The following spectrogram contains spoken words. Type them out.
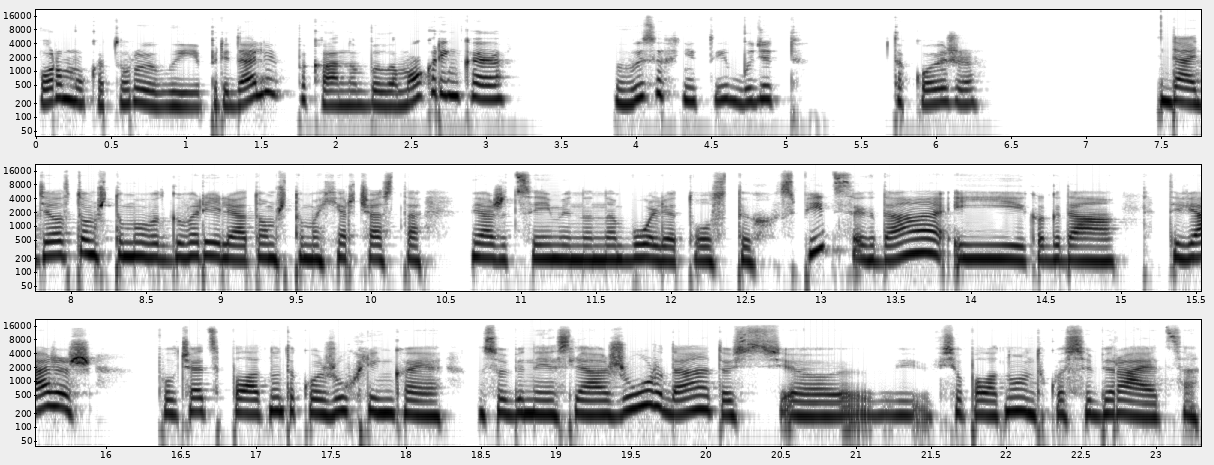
форму, которую вы придали, пока оно было мокренькое, высохнет и будет такое же. Да, дело в том, что мы вот говорили о том, что махер часто вяжется именно на более толстых спицах, да, и когда ты вяжешь, получается полотно такое жухленькое, особенно если ажур, да, то есть э, все полотно, оно такое собирается.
